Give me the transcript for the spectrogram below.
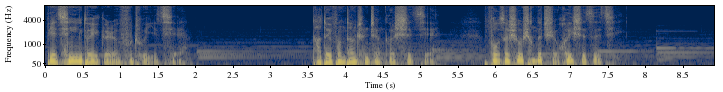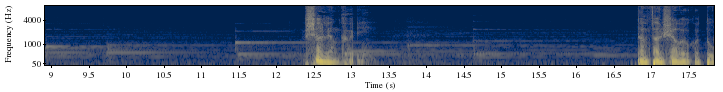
别轻易对一个人付出一切，把对方当成整个世界，否则受伤的只会是自己。善良可以，但凡事要有个度，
